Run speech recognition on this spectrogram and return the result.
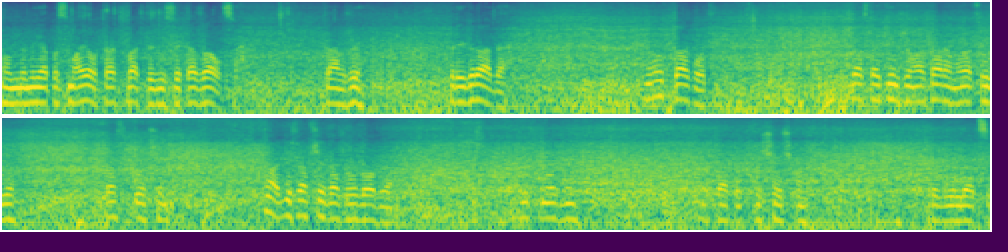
Он на меня посмотрел, как так ты здесь оказался. Там же преграда. Ну вот так вот. Сейчас таким же макаром мы отсюда соскочим. Ну, а здесь вообще даже удобно. Здесь можно вот так вот пешочком прогуляться.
